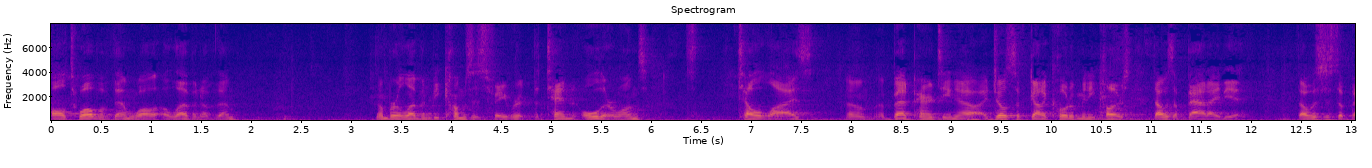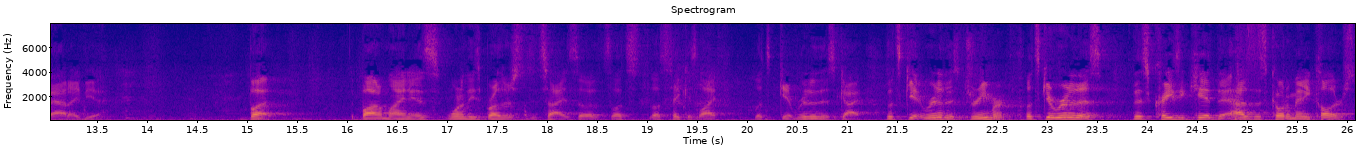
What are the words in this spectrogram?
all 12 of them, well, 11 of them, number 11 becomes his favorite. The 10 older ones tell lies, um, bad parenting. Uh, Joseph got a coat of many colors. That was a bad idea. That was just a bad idea. But the bottom line is, one of these brothers decides, so let's, let's, let's take his life. Let's get rid of this guy. Let's get rid of this dreamer. Let's get rid of this, this crazy kid that has this coat of many colors.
